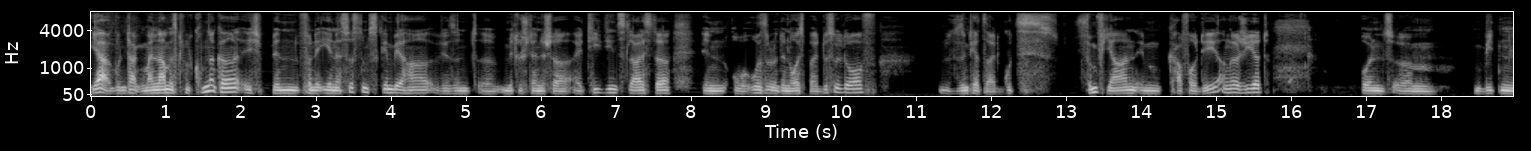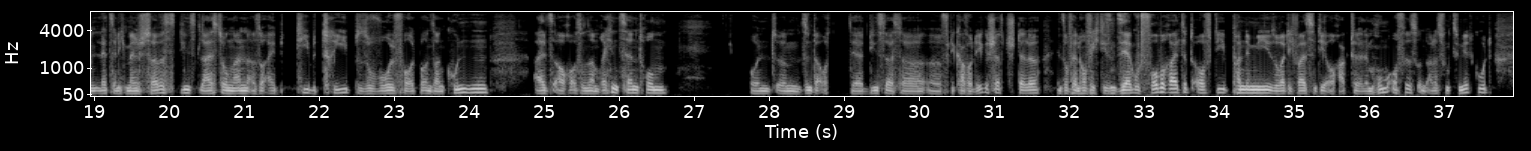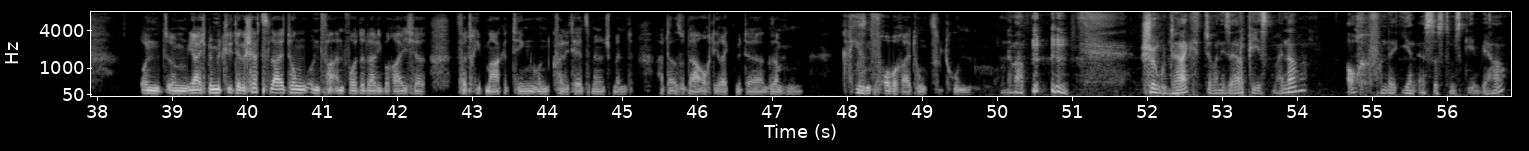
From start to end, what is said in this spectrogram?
Ja, guten Tag. Mein Name ist Knut Krumnacker. Ich bin von der INS Systems GmbH. Wir sind äh, mittelständischer IT-Dienstleister in Oberursel und in Neuss bei Düsseldorf. Wir sind jetzt seit gut fünf Jahren im KVD engagiert und ähm, bieten letztendlich Managed Service Dienstleistungen an, also IT-Betrieb sowohl vor Ort bei unseren Kunden als auch aus unserem Rechenzentrum und ähm, sind da auch der Dienstleister äh, für die KVD-Geschäftsstelle. Insofern hoffe ich, die sind sehr gut vorbereitet auf die Pandemie. Soweit ich weiß, sind die auch aktuell im Homeoffice und alles funktioniert gut. Und ähm, ja, ich bin Mitglied der Geschäftsleitung und verantworte da die Bereiche Vertrieb, Marketing und Qualitätsmanagement. Hatte also da auch direkt mit der gesamten Krisenvorbereitung zu tun. Wunderbar. Schönen guten Tag. Giovanni Serpi ist mein Name, auch von der INS Systems GmbH.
